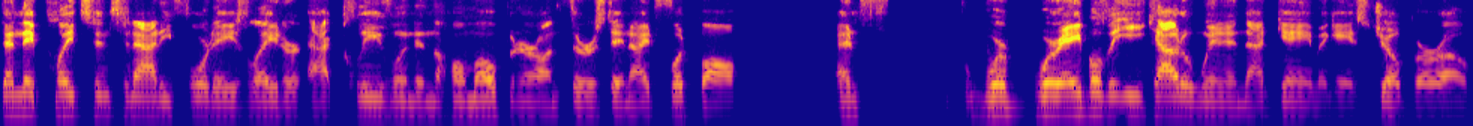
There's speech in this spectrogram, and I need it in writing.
Then they played Cincinnati four days later at Cleveland in the home opener on Thursday night football, and were were able to eke out a win in that game against Joe Burrow.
